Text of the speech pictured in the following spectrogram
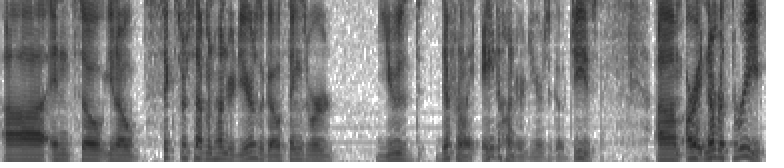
uh, and so you know, six or seven hundred years ago, things were used differently. Eight hundred years ago, geez. Um, all right, number three,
